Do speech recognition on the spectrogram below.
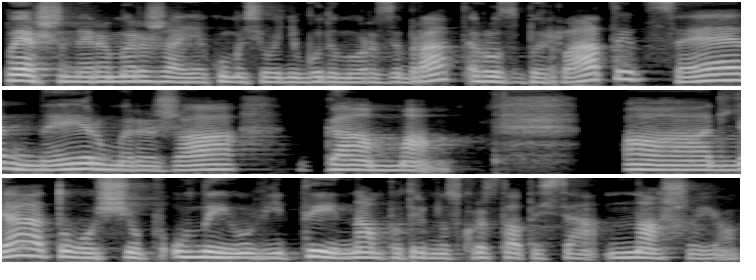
Перша нейромережа, яку ми сьогодні будемо розібрати, розбирати, це нейромережа Гамма. А для того, щоб у неї увійти, нам потрібно скористатися нашою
